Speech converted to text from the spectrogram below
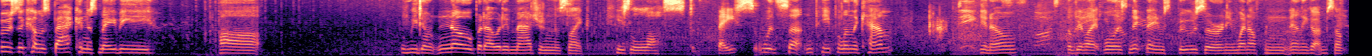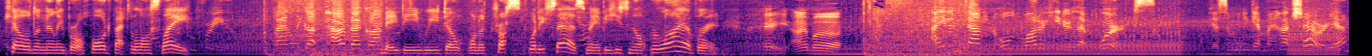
Boozer comes back and is maybe, uh, we don't know, but I would imagine is like he's lost face with certain people in the camp. You know, they'll be like, well, his nickname's Boozer, and he went off and nearly got himself killed and nearly brought Horde back to Lost Lake. Finally got power back on. Maybe we don't want to trust what he says. Maybe he's not reliable. Hey, I'm uh I even found an old water heater that works. Guess I'm gonna get my hot shower, yeah?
